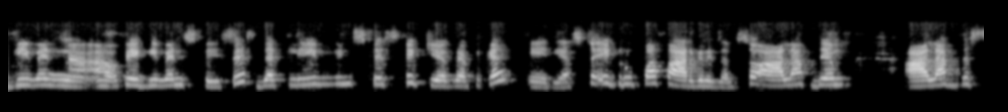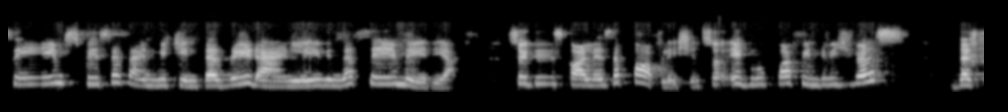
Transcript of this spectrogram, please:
given uh, of a given species that live in specific geographical areas. So a group of organisms. So all of them, all of the same species and which interbreed and live in the same area. So it is called as a population. So a group of individuals that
